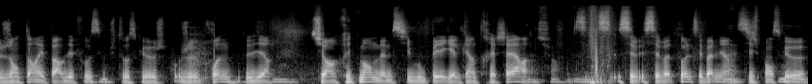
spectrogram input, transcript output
j'entends et par défaut, c'est plutôt ce que je, je prône, de dire, sur un recrutement, même si vous payez quelqu'un très cher, c'est votre call, c'est pas le mien. Si je pense que mmh.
